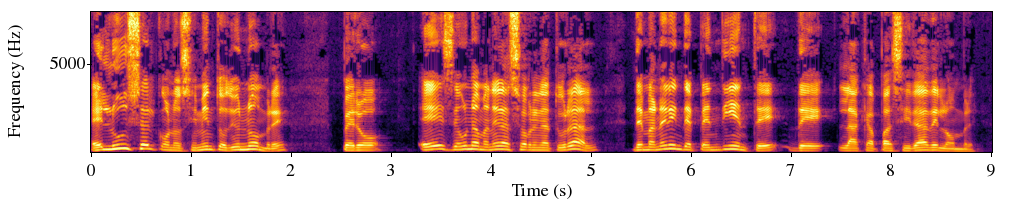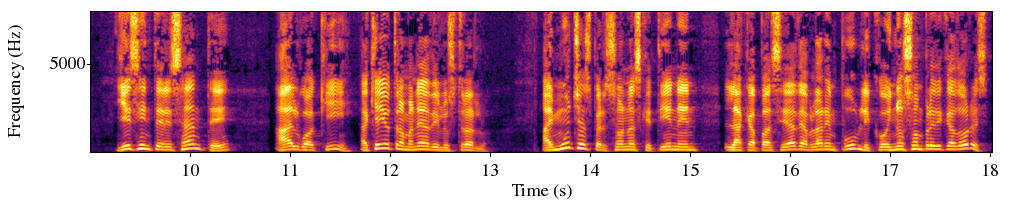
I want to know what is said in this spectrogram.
Él usa el conocimiento de un hombre, pero es de una manera sobrenatural, de manera independiente de la capacidad del hombre. Y es interesante algo aquí. Aquí hay otra manera de ilustrarlo. Hay muchas personas que tienen la capacidad de hablar en público y no son predicadores.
